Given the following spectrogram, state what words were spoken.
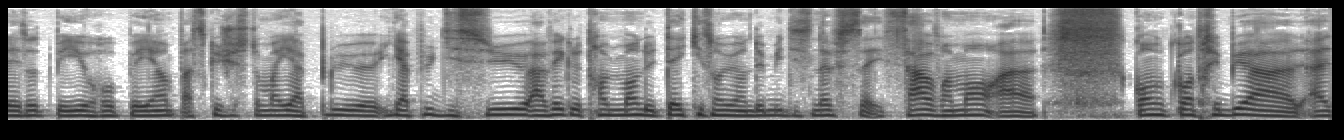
les autres pays européens parce que justement, il n'y a plus, a plus d'issue. Avec le tremblement de terre qu'ils ont eu en 2019, ça, a vraiment à, contribué à, à,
